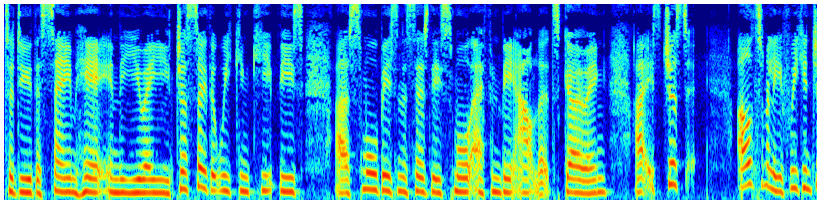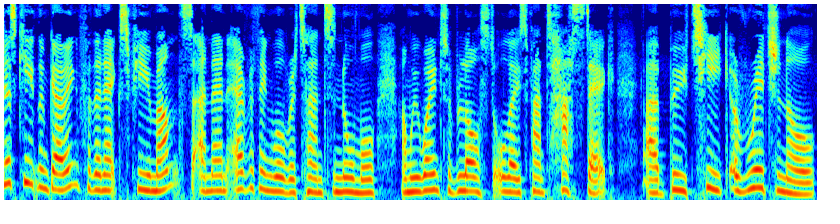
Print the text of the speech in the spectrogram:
to do the same here in the UAE, just so that we can keep these uh, small businesses, these small F&B outlets going. Uh, it's just ultimately, if we can just keep them going for the next few months and then everything will return to normal and we won't have lost all those fantastic uh, boutique, original,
